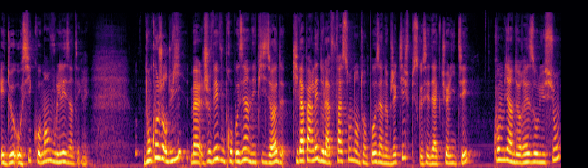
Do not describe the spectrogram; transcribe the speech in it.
et de aussi comment vous voulez les intégrer. Donc aujourd'hui, bah, je vais vous proposer un épisode qui va parler de la façon dont on pose un objectif, puisque c'est d'actualité. Combien de résolutions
